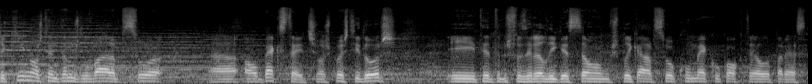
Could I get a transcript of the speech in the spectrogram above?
Aqui nós tentamos levar a pessoa uh, ao backstage, aos bastidores, e tentamos fazer a ligação, explicar à pessoa como é que o cocktail aparece.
